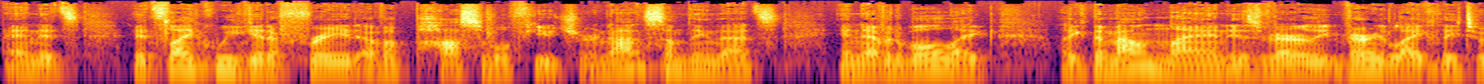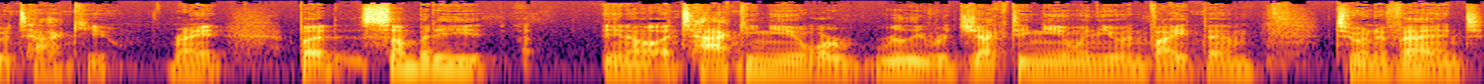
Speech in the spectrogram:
And it's it's like we get afraid of a possible future not something that's inevitable. Like like the mountain lion is very very likely to attack you right? But somebody you know attacking you or really rejecting you when you invite them to an event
